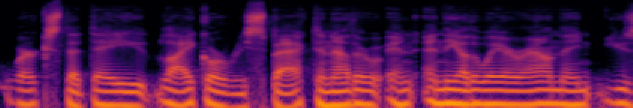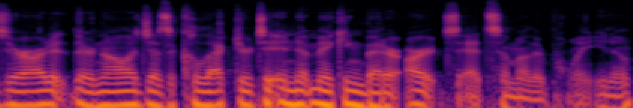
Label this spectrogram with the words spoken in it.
works that they like or respect and other and, and the other way around they use their art their knowledge as a collector to end up making better arts at some other point, you know.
